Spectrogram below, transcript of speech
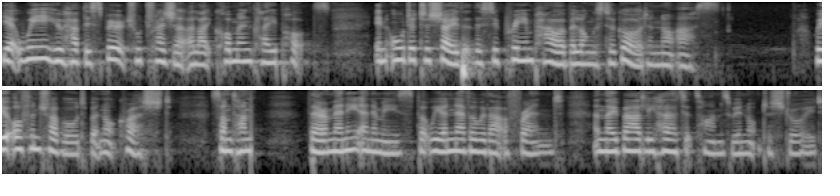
Yet we who have this spiritual treasure are like common clay pots, in order to show that the supreme power belongs to God and not us. We are often troubled, but not crushed. Sometimes there are many enemies, but we are never without a friend, and though badly hurt at times, we are not destroyed.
